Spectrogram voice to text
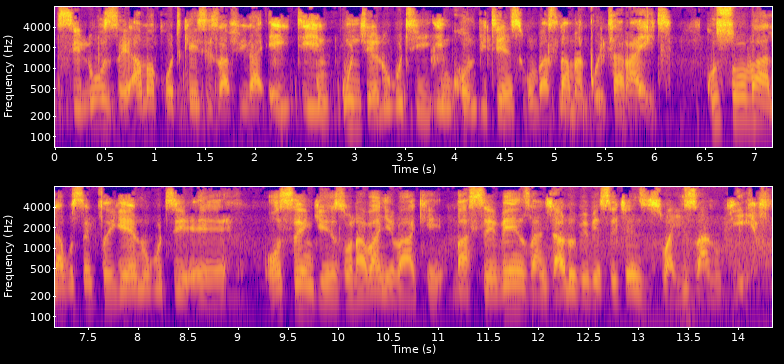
siluze ama-court cases afika 18 unjela ukuthi i-incompetence kumbe asilamagqwetha right. Kusobala kusegcekeni ukuthi eh osengezo labanye bakhe basebenza njalo bebesetshenziswa yizanu p f.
